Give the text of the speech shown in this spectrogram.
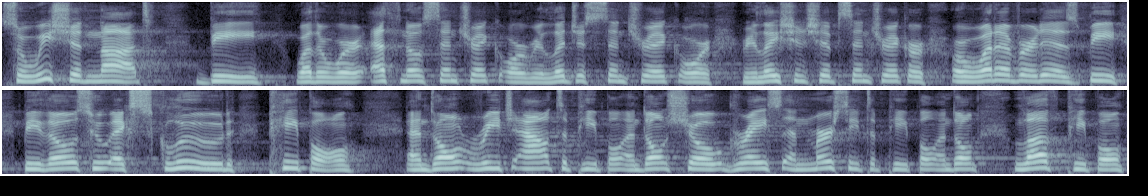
So we should not be, whether we're ethnocentric or religious centric or relationship centric or, or whatever it is, be, be those who exclude people and don't reach out to people and don't show grace and mercy to people and don't love people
